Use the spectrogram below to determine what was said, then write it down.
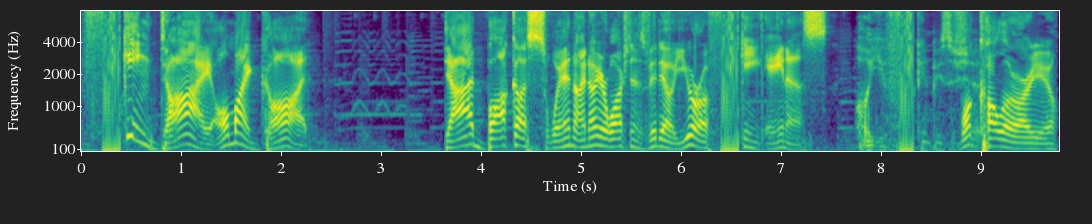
Fucking die! Oh my god. Dad Baka Swin, I know you're watching this video. You are a fucking anus. Oh, you fucking piece of What shit. What color are you?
